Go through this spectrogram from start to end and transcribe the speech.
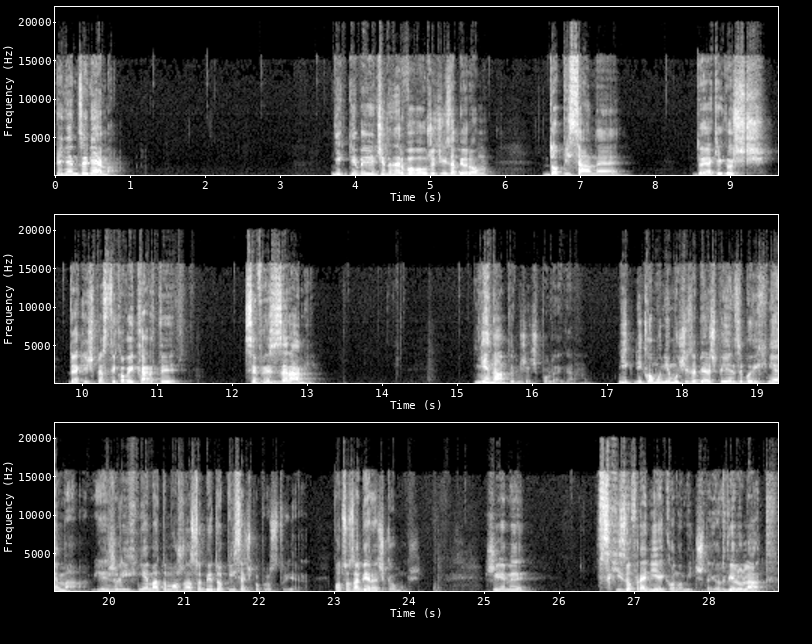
Pieniędzy nie ma. Nikt nie będzie cię denerwował, że ci zabiorą dopisane do jakiegoś, do jakiejś plastikowej karty cyfry z zerami. Nie na tym rzecz polega. Nikt nikomu nie musi zabierać pieniędzy, bo ich nie ma. Jeżeli ich nie ma, to można sobie dopisać po prostu je. Po co zabierać komuś? Żyjemy w schizofrenii ekonomicznej od wielu lat.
